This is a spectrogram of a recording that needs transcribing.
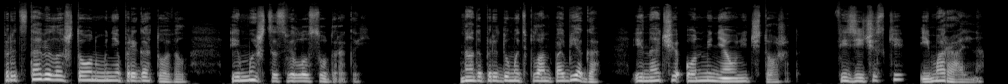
Представила, что он мне приготовил, и мышцы свело судорогой. Надо придумать план побега, иначе он меня уничтожит. Физически и морально.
